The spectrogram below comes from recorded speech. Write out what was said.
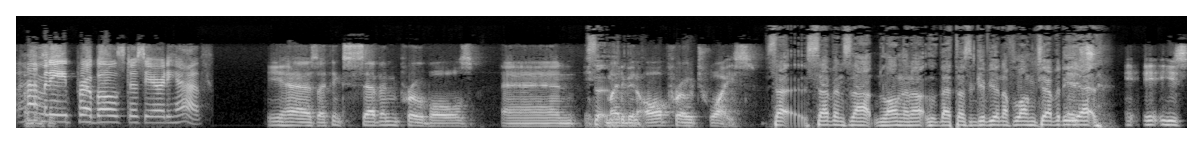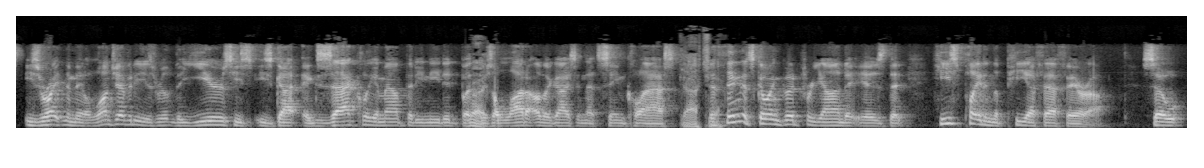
How many Pro Bowls does he already have? He has, I think, seven Pro Bowls, and he so, might have been All Pro twice. seven's not long enough. That doesn't give you enough longevity it's, yet. He's he's right in the middle. Longevity is really the years. He's he's got exactly amount that he needed, but right. there's a lot of other guys in that same class. Gotcha. The thing that's going good for Yanda is that he's played in the PFF era. So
